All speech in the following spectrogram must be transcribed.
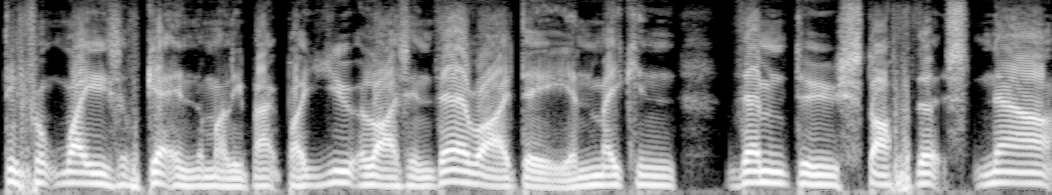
different ways of getting the money back by utilizing their ID and making them do stuff that's now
